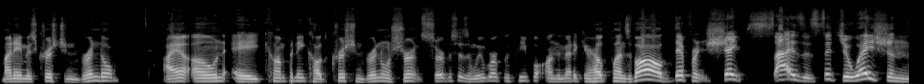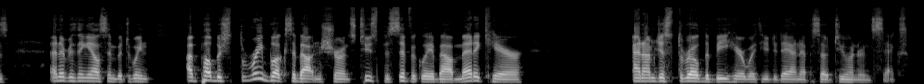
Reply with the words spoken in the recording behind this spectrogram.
my name is Christian Brindle. I own a company called Christian Brindle Insurance Services, and we work with people on the Medicare health plans of all different shapes, sizes, situations, and everything else in between. I've published three books about insurance, two specifically about Medicare, and I'm just thrilled to be here with you today on episode 206.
